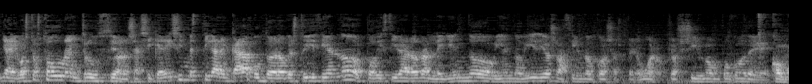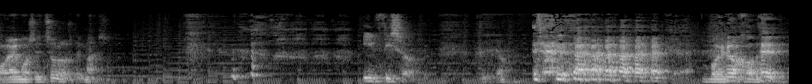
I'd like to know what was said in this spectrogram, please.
ya digo, esto es toda una introducción. O sea, si queréis investigar en cada punto de lo que estoy diciendo, os podéis tirar horas leyendo, viendo vídeos o haciendo cosas. Pero bueno, que os sirva un poco de Como hemos hecho los demás. Inciso. ¿no? Bueno, joder.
